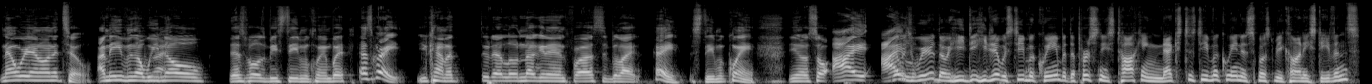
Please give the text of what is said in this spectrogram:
now we're in on it too. I mean even though we Right. know they're supposed to be Steve McQueen, but that's great. You kind of threw that little nugget in for us to be like, hey, it's Steve McQueen. You know, so I I It was weird though. He did, he did it with Steve McQueen, but the person he's talking next to Steve McQueen is supposed to be Connie Stevens,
